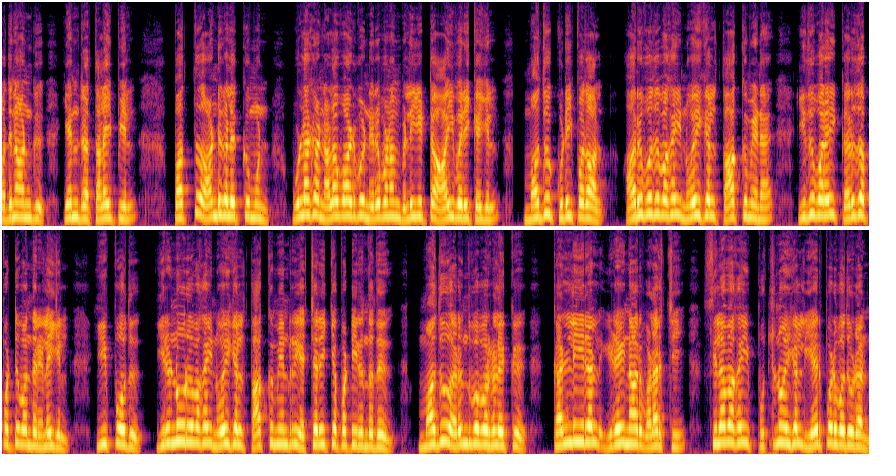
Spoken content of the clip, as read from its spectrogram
பதினான்கு என்ற தலைப்பில் பத்து ஆண்டுகளுக்கு முன் உலக நலவாழ்வு நிறுவனம் வெளியிட்ட ஆய்வறிக்கையில் மது குடிப்பதால் அறுபது வகை நோய்கள் தாக்கும் என இதுவரை கருதப்பட்டு வந்த நிலையில் இப்போது இருநூறு வகை நோய்கள் தாக்கும் என்று எச்சரிக்கப்பட்டிருந்தது. மது அருந்துபவர்களுக்கு கல்லீரல் இழைநார் வளர்ச்சி சிலவகை புற்றுநோய்கள் ஏற்படுவதுடன்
